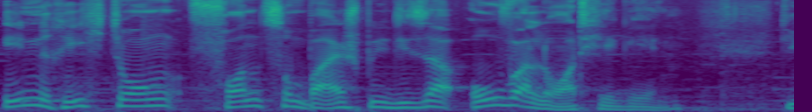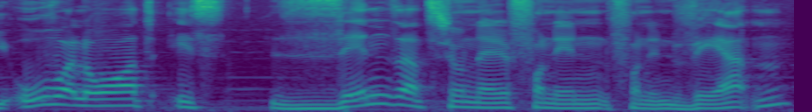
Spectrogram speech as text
in Richtung von zum Beispiel dieser Overlord hier gehen. Die Overlord ist sensationell von den, von den Werten,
